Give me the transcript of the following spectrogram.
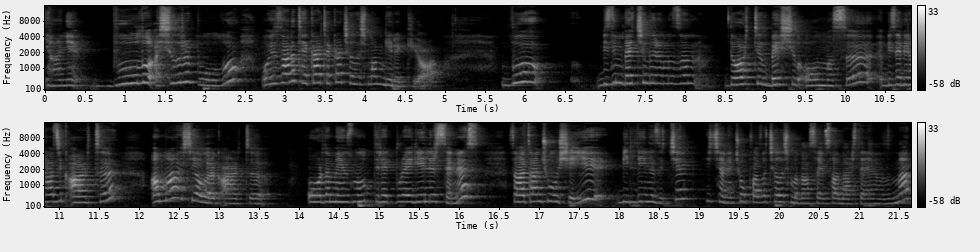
yani buğulu, aşırı buğulu. O yüzden de tekrar tekrar çalışmam gerekiyor. Bu bizim bachelor'ımızın 4 yıl 5 yıl olması bize birazcık artı ama şey olarak artı orada mezun olup direkt buraya gelirseniz zaten çoğu şeyi bildiğiniz için hiç hani çok fazla çalışmadan sayısal dersler en azından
